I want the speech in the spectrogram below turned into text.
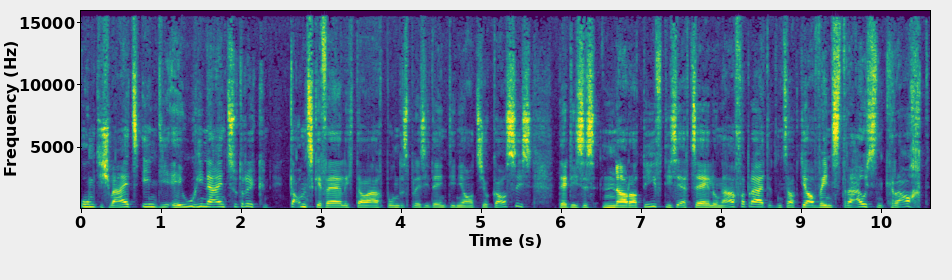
um die Schweiz in die EU hineinzudrücken. Ganz gefährlich da auch Bundespräsident Ignazio Cassis, der dieses Narrativ, diese Erzählung auch verbreitet und sagt, ja, wenn es draußen kracht,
